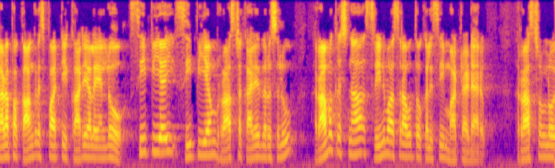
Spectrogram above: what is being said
కడప కాంగ్రెస్ పార్టీ కార్యాలయంలో సిపిఐ సిపిఎం రాష్ట్ర కార్యదర్శులు రామకృష్ణ శ్రీనివాసరావుతో కలిసి మాట్లాడారు. రాష్ట్రంలో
